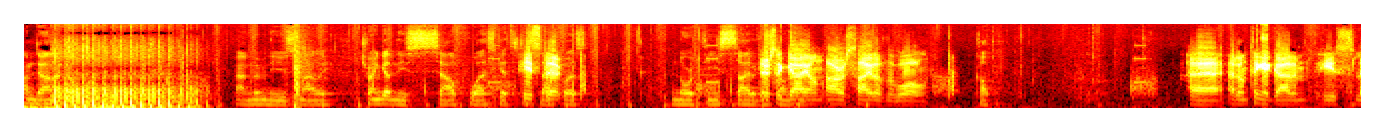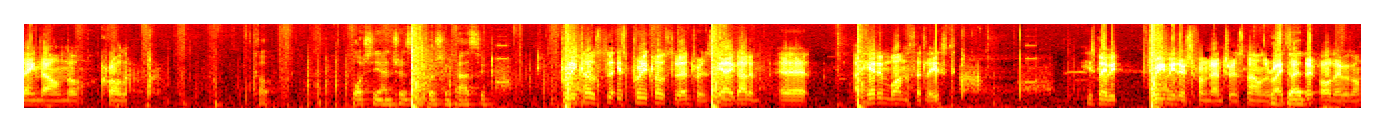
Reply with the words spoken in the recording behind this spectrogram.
I'm down, I don't. I'm moving to you, Smiley. Try and get in the southwest, get to the He's there. southwest. Northeast side of There's the a guy on our side of the wall. Copy. Uh, I don't think I got him. He's laying down though, crawling. Copy. Watch the entrance, I'm pushing past you. Pretty close to. He's pretty close to the entrance. Yeah, I got him. Uh, I hit him once at least. He's maybe three meters from the entrance now on the He's right side. dead. There. Oh, there we go.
